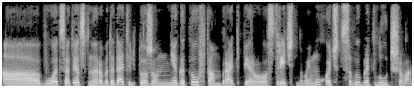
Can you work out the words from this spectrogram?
а, вот, соответственно, работодатель тоже он не готов там брать первого встречного, ему хочется выбрать лучшего.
